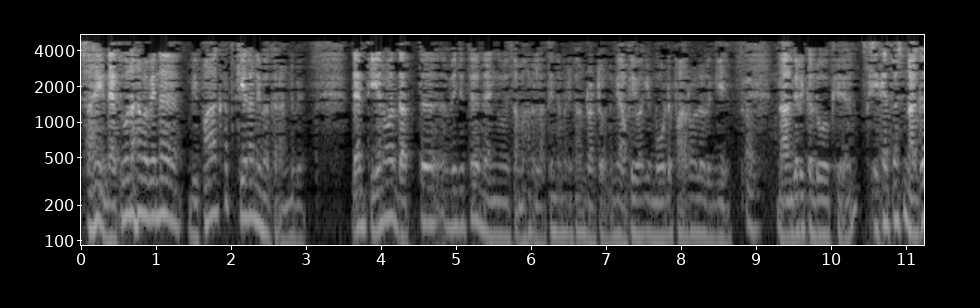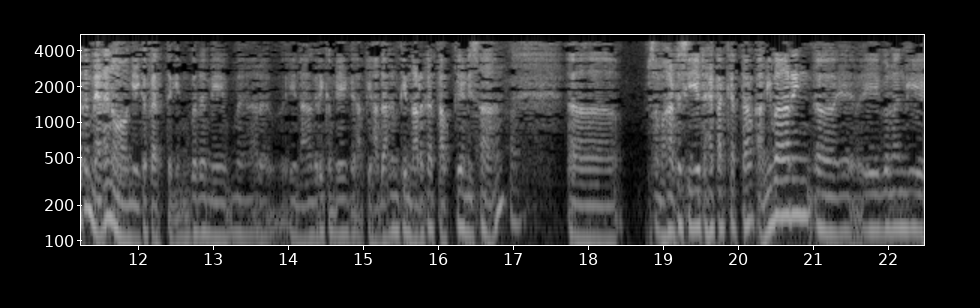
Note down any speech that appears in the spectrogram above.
සහේ නැතුණාම වෙන විපාකත් කියලා නිව කරන්න බෑ. දැන් තියෙනවා දත්ත විජිත දැන් ඔය සමහර ලතින් ඇමරිකානු රටවල මේ අපි වගේ මෝඩ පාරවල වල ගිය නාගරික ලෝකය ඒකත් පස්සේ නගර මැරෙනවා වගේ එක පැත්තකින් මොකද මේ අර මේ නාගරික මේක අපි හදාගෙන තියෙන නරක තත්ත්වය නිසා සමහරට 160ක් 70ක් අනිවාර්යෙන් ඒගොල්ලන්ගේ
